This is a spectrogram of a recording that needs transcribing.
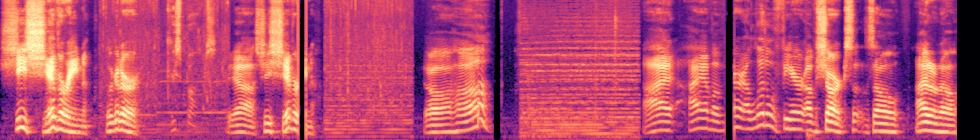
She's shivering. Look at her. Goosebumps. Yeah, she's shivering. Uh huh. I I have a a little fear of sharks, so I don't know.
